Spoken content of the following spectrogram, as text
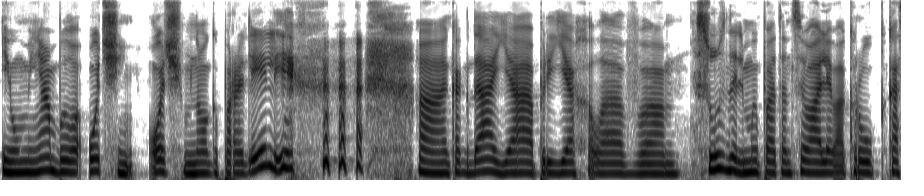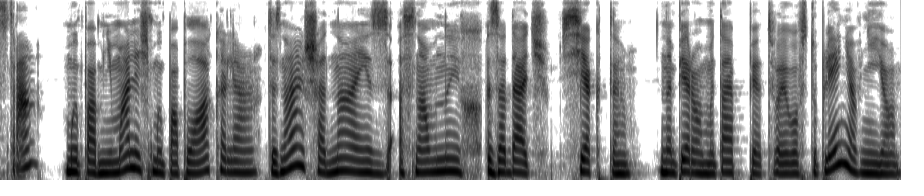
И у меня было очень-очень много параллелей. А, Когда я приехала в Суздаль, мы потанцевали вокруг костра, мы пообнимались, мы поплакали. Ты знаешь, одна из основных задач секты на первом этапе твоего вступления в нее,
